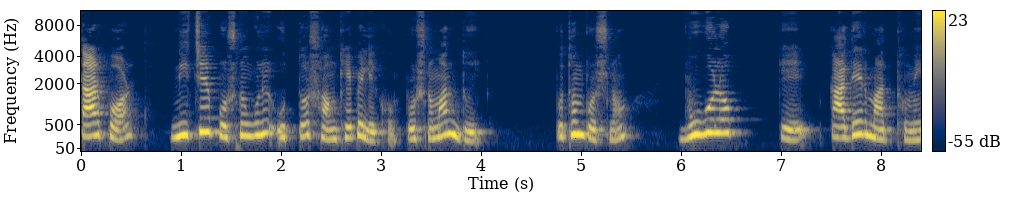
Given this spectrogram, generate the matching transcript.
তারপর নিচের প্রশ্নগুলির উত্তর সংক্ষেপে লেখো। প্রশ্নমান দুই। প্রথম প্রশ্ন ভূগোলকে কাদের মাধ্যমে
